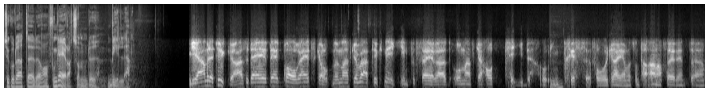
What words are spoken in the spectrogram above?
Tycker du att det har fungerat som du ville? Ja, men det tycker jag. Alltså det, är, det är ett bra redskap, men man ska vara teknikintresserad och man ska ha tid och mm. intresse för att greja med sånt här. Annars är det inte...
